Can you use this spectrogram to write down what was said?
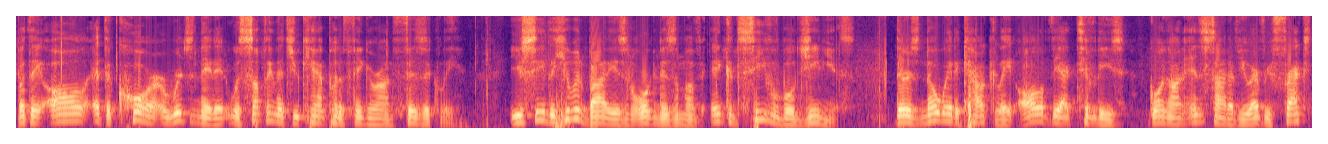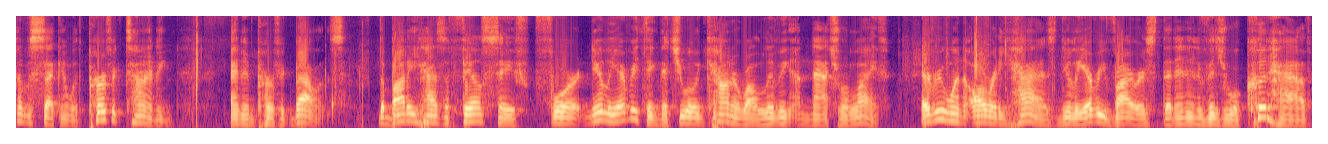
but they all at the core originated with something that you can't put a finger on physically. You see, the human body is an organism of inconceivable genius. There is no way to calculate all of the activities going on inside of you every fraction of a second with perfect timing and in perfect balance. The body has a failsafe for nearly everything that you will encounter while living a natural life. Everyone already has nearly every virus that an individual could have,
